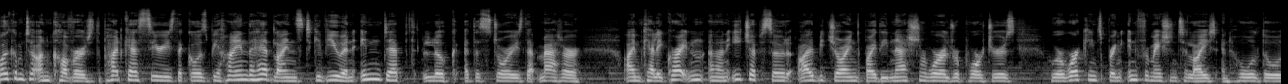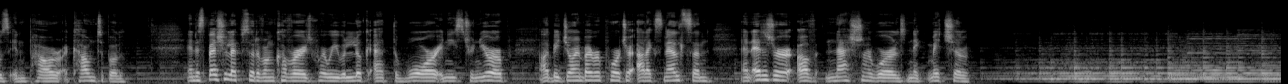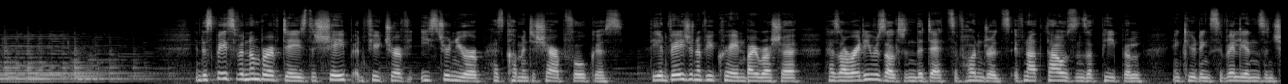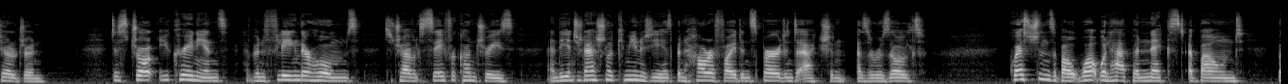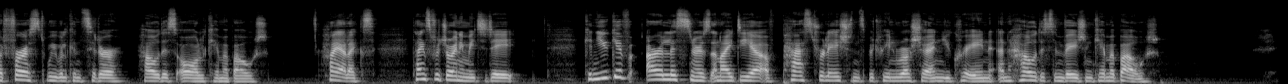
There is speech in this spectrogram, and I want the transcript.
Welcome to Uncovered, the podcast series that goes behind the headlines to give you an in depth look at the stories that matter. I'm Kelly Crichton, and on each episode, I'll be joined by the National World reporters who are working to bring information to light and hold those in power accountable. In a special episode of Uncovered, where we will look at the war in Eastern Europe, I'll be joined by reporter Alex Nelson and editor of National World, Nick Mitchell. In the space of a number of days, the shape and future of Eastern Europe has come into sharp focus. The invasion of Ukraine by Russia has already resulted in the deaths of hundreds, if not thousands, of people, including civilians and children. Distraught Ukrainians have been fleeing their homes to travel to safer countries, and the international community has been horrified and spurred into action as a result. Questions about what will happen next abound, but first we will consider how this all came about. Hi, Alex. Thanks for joining me today can you give our listeners an idea of past relations between Russia and Ukraine and how this invasion came about?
